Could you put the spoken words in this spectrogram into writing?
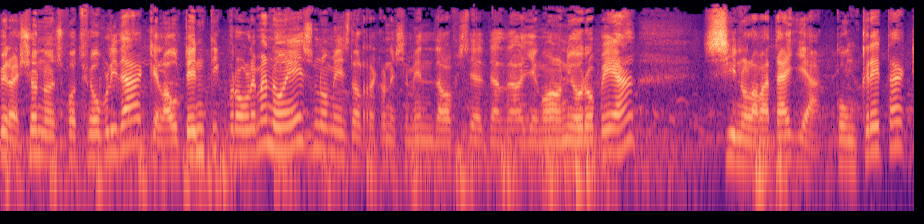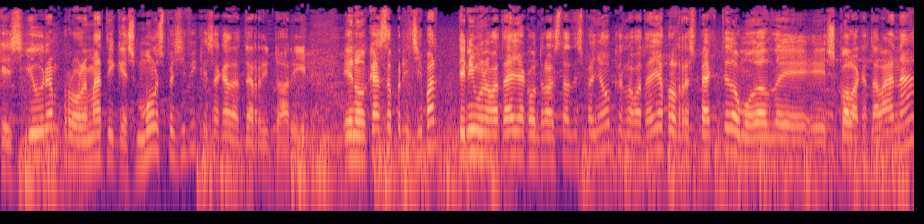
però això no ens pot fer oblidar que l'autèntic problema no és només del reconeixement de l'oficialitat de la llengua a la Unió Europea, sinó la batalla concreta que es lliura en problemàtiques molt específiques a cada territori. En el cas del Principat tenim una batalla contra l'estat espanyol, que és la batalla pel respecte del model d'escola catalana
